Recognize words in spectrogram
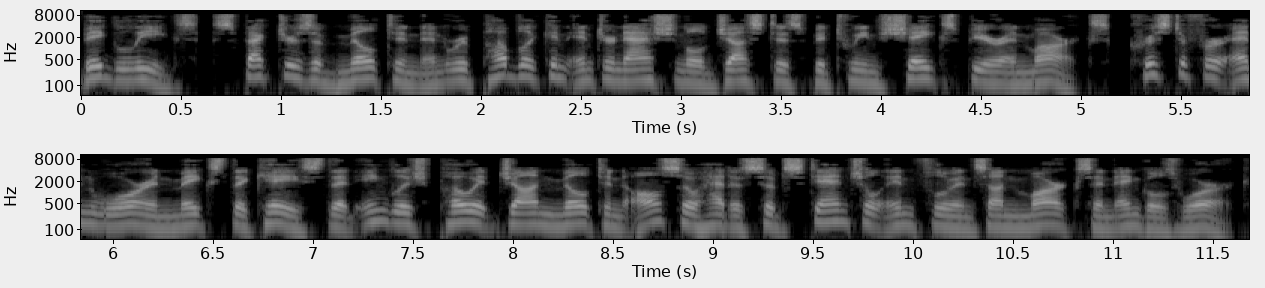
Big Leagues, Spectres of Milton and Republican International Justice Between Shakespeare and Marx, Christopher N. Warren makes the case that English poet John Milton also had a substantial influence on Marx and Engels' work.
